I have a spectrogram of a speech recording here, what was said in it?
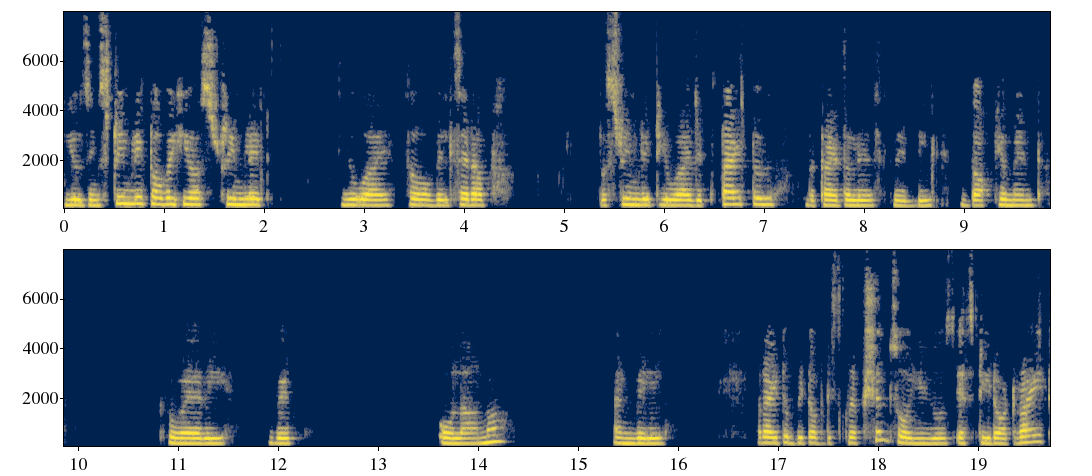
using Streamlit over here, Streamlit UI. So we'll set up the Streamlit UI with title. The title is maybe document query with Ollama and we'll write a bit of description. So you use st.write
